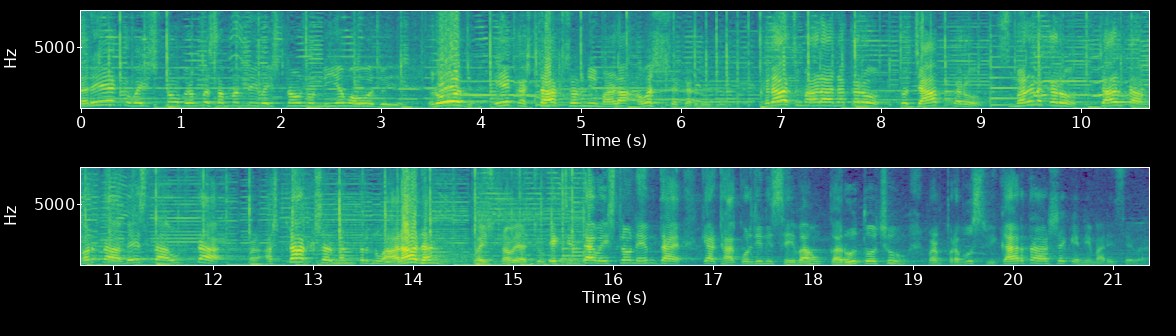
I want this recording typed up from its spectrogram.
દરેક વૈષ્ણવ બ્રહ્મ સંબંધી વૈષ્ણવનો નિયમ હોવો જોઈએ. રોજ એક અષ્ટાક્ષરની માળા અવશ્ય કરવી જોઈએ. કદાચ માળા ન કરો તો જાપ કરો. સ્મરણ કરો. ચાલતા, ફરતા, બેસતા, ઉઠતા. પણ અષ્ટાક્ષર મંત્રનું આરાધન વૈષ્ણવે અચૂક એક ચિંતા વૈષ્ણવને એમ થાય કે આ ઠાકોરજીની સેવા હું કરું તો છું, પણ પ્રભુ સ્વીકારતા હશે કે નહીં મારી સેવા?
